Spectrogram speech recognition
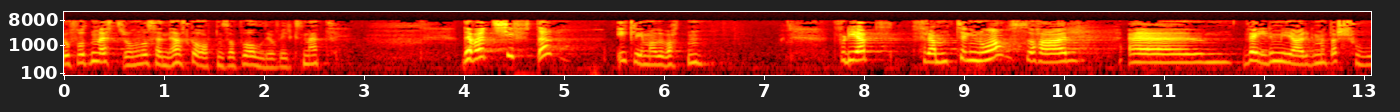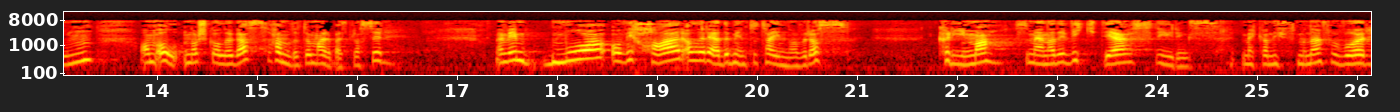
Lofoten, Vesterålen og Senja skal åpne seg for oljevirksomhet. Det var et skifte i klimadebatten. Fordi at fram til nå så har eh, veldig mye av argumentasjonen om norsk olje og gass handlet om arbeidsplasser. Men vi må, og vi har allerede begynt å ta inn over oss klima som en av de viktige styringsmekanismene for vår,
